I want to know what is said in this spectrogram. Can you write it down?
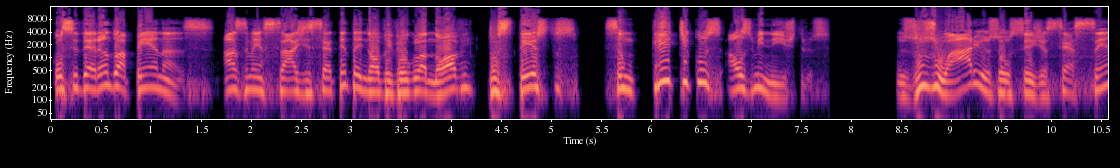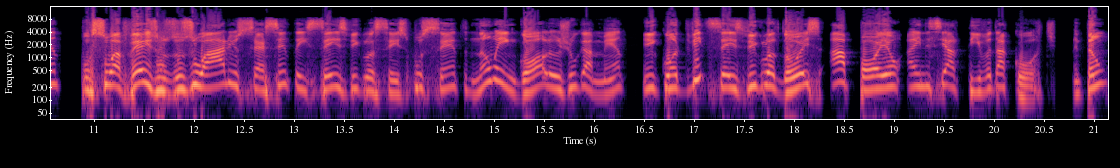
Considerando apenas as mensagens 79,9 dos textos são críticos aos ministros. Os usuários, ou seja, 60, por sua vez, os usuários, 66,6%, não engolem o julgamento, enquanto 26,2% apoiam a iniciativa da corte. Então,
